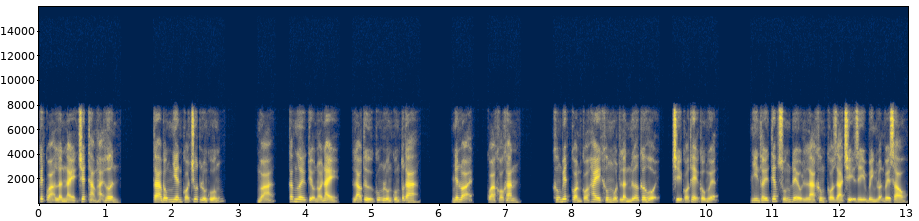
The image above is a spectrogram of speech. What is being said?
Kết quả lần này chết thảm hại hơn. Ta bỗng nhiên có chút luôn cuống. Nói các ngươi kiểu nói này, lão tử cũng luôn cuống tốt ta. Nhân loại, quá khó khăn. Không biết còn có hay không một lần nữa cơ hội, chỉ có thể cầu nguyện. Nhìn thấy tiếp xuống đều là không có giá trị gì bình luận về sau,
